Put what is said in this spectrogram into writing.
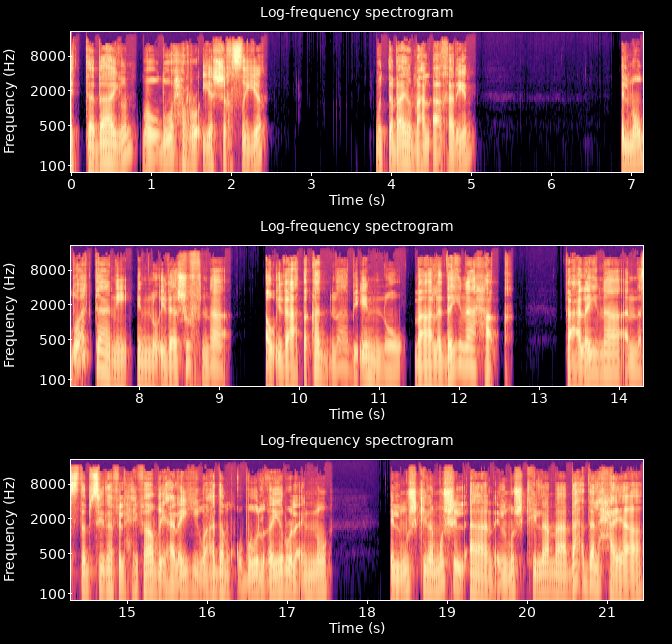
التباين ووضوح الرؤية الشخصية والتباين مع الآخرين. الموضوع الثاني إنه إذا شفنا أو إذا اعتقدنا بأنه ما لدينا حق فعلينا أن نستبسل في الحفاظ عليه وعدم قبول غيره لأنه المشكلة مش الآن المشكلة ما بعد الحياة.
